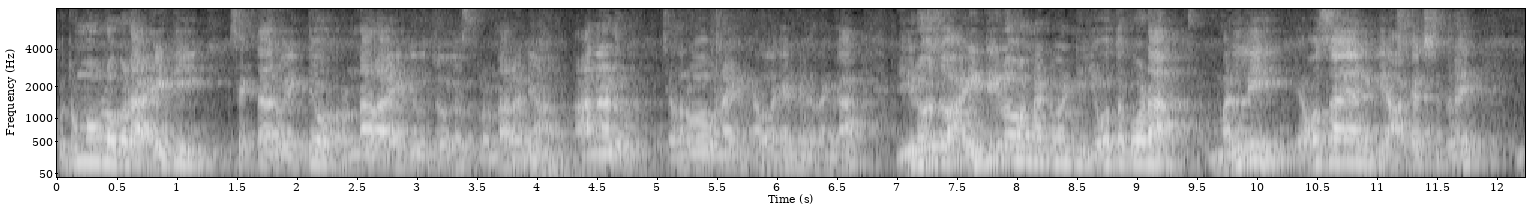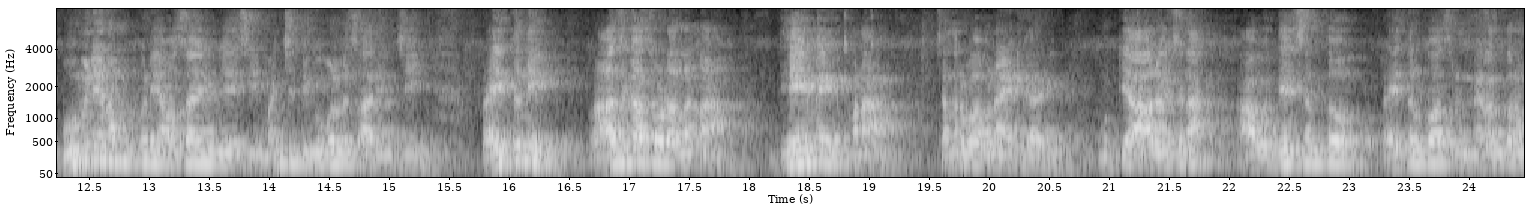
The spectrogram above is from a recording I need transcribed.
కుటుంబంలో కూడా ఐటీ సెక్టార్ వ్యక్తి ఒకరు ఉండాలా ఐటీ ఉద్యోగస్తులు ఉండాలని ఆనాడు చంద్రబాబు నాయుడు కళ్ళగన్న విధంగా ఈరోజు ఐటీలో ఉన్నటువంటి యువత కూడా మళ్ళీ వ్యవసాయానికి ఆకర్షితులై భూమిని నమ్ముకుని వ్యవసాయం చేసి మంచి దిగుబడులు సాధించి రైతుని రాజుగా చూడాలన్న ధ్యేయమే మన చంద్రబాబు నాయుడు గారి ముఖ్య ఆలోచన. ఆ ఉద్దేశంతో రైతుల కోసం నిరంతరం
